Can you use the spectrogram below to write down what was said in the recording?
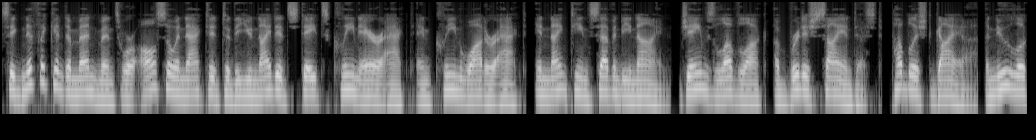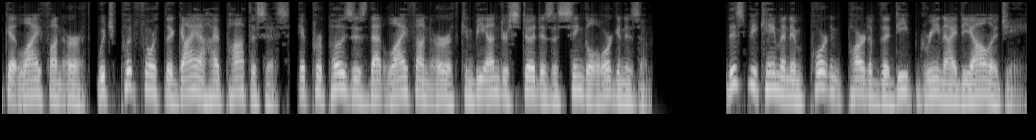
Significant amendments were also enacted to the United States Clean Air Act and Clean Water Act. In 1979, James Lovelock, a British scientist, published Gaia, A New Look at Life on Earth, which put forth the Gaia hypothesis. It proposes that life on Earth can be understood as a single organism. This became an important part of the deep green ideology.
